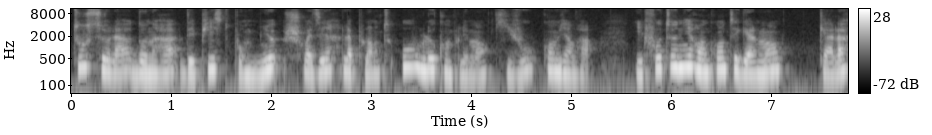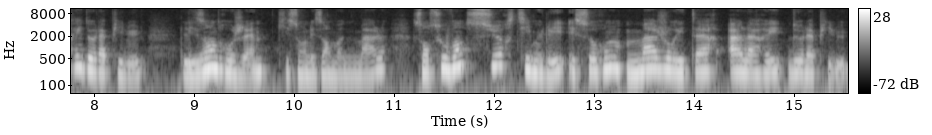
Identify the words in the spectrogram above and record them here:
tout cela donnera des pistes pour mieux choisir la plante ou le complément qui vous conviendra. Il faut tenir en compte également qu'à l'arrêt de la pilule, les androgènes, qui sont les hormones mâles, sont souvent surstimulés et seront majoritaires à l'arrêt de la pilule.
